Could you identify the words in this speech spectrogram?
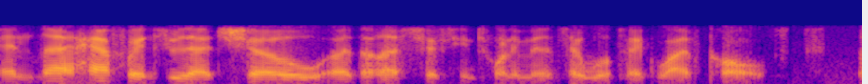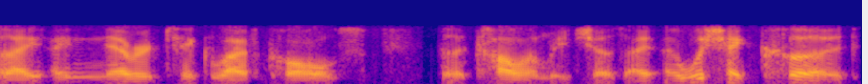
and halfway through that show, uh, the last 15, 20 minutes, I will take live calls but I, I never take live calls the column read shows. I, I wish I could,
